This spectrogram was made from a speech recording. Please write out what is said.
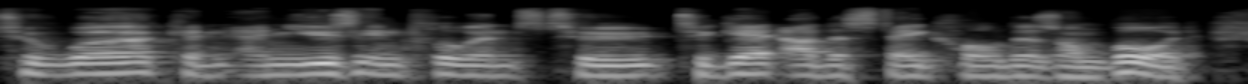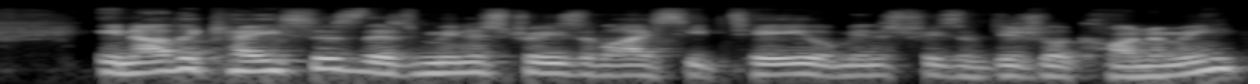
to work and, and use influence to to get other stakeholders on board in other cases, there's ministries of ICT or ministries of digital economy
